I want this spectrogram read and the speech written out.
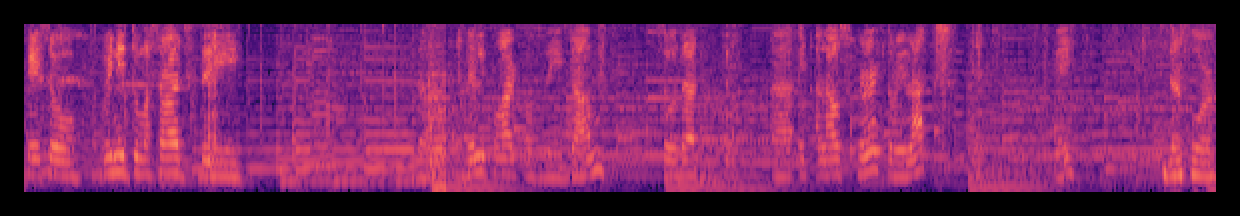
Okay, so we need to massage the the belly part of the dam so that uh, it allows her to relax. Okay, Therefore,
